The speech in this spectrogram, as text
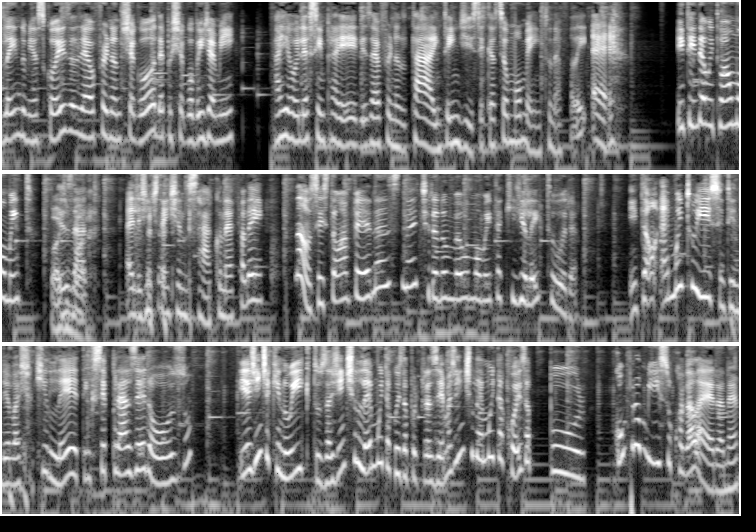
lendo minhas coisas, e aí o Fernando chegou, depois chegou o Benjamin. Aí eu olhei assim para eles, aí o Fernando, tá, entendi, você quer ser o momento, né? Eu falei, é. Entendeu? Então é um momento. Pode Exato. Aí a gente tá enchendo o saco, né? Falei, não, vocês estão apenas, né, tirando o meu momento aqui de leitura. Então é muito isso, entendeu? Eu acho que ler tem que ser prazeroso. E a gente aqui no Ictus, a gente lê muita coisa por prazer, mas a gente lê muita coisa por compromisso com a galera, né?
